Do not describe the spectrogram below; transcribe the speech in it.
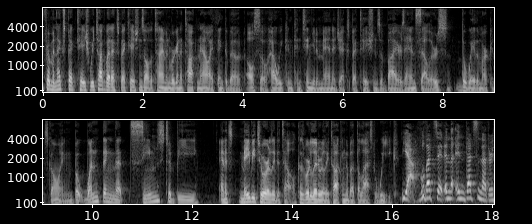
from an expectation, we talk about expectations all the time, and we're going to talk now, I think, about also how we can continue to manage expectations of buyers and sellers the way the market's going. But one thing that seems to be, and it's maybe too early to tell because we're literally talking about the last week. Yeah, well, that's it, and and that's another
